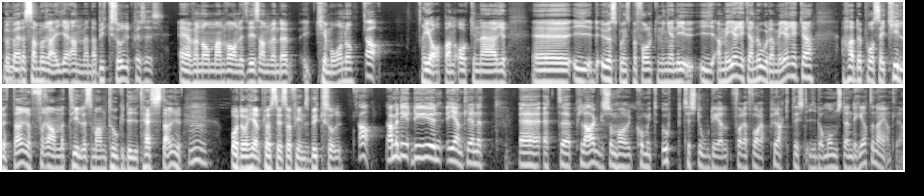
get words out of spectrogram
då Mm. började samurajer använda byxor. Precis. Även om man vanligtvis använde kimono Ja. i Japan och när eh, i ursprungsbefolkningen i, i Amerika, Nordamerika hade på sig kiltar fram tills man tog dit hästar. Mm. Och då helt plötsligt så finns byxor. Ja, ja men det, det är ju egentligen ett, eh, ett eh, plagg som har kommit upp till stor del för att vara praktiskt i de omständigheterna egentligen.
